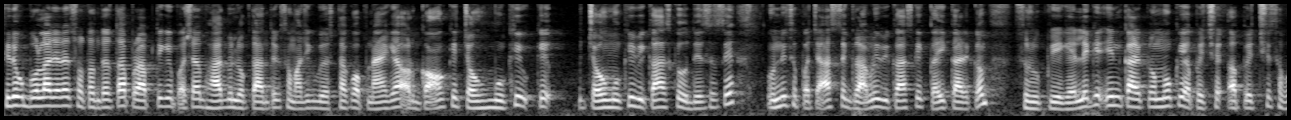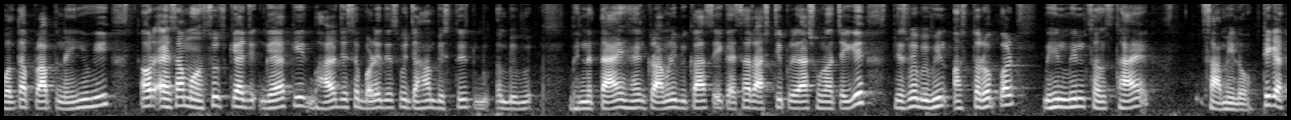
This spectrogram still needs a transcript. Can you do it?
फिर देखो बोला जा रहा है स्वतंत्रता प्राप्ति के पश्चात भारत में लोकतांत्रिक सामाजिक व्यवस्था को अपनाया गया और गाँव के चौमुखी के चौमुखी विकास के उद्देश्य से 1950 से ग्रामीण विकास के कई कार्यक्रम शुरू किए गए, लेकिन इन कार्यक्रमों की अपेक्षित सफलता प्राप्त नहीं हुई और ऐसा महसूस किया गया कि भारत जैसे बड़े देश में जहाँ विस्तृत भिन्नताएँ हैं, ग्रामीण विकास एक ऐसा राष्ट्रीय प्रयास होना चाहिए जिसमें विभिन्न स्तरों पर भिन्न भिन्न संस्थाएँ शामिल हो। ठीक है?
